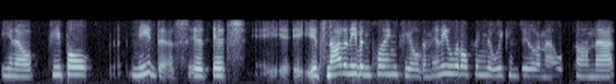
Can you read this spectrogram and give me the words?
you know people need this. It, it's it's not an even playing field, and any little thing that we can do on that on that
